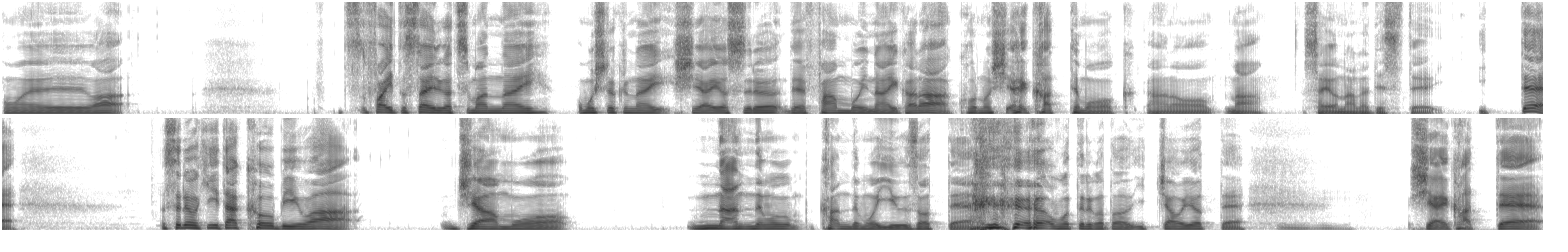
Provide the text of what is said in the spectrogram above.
お前は、ファイトスタイルがつまんない、面白くない試合をする、で、ファンもいないから、この試合勝っても、あの、まあ、さよならですって言って、それを聞いたコービーは、じゃあもう、何でもかんでも言うぞって 思ってることを言っちゃおうよって、試合勝って、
